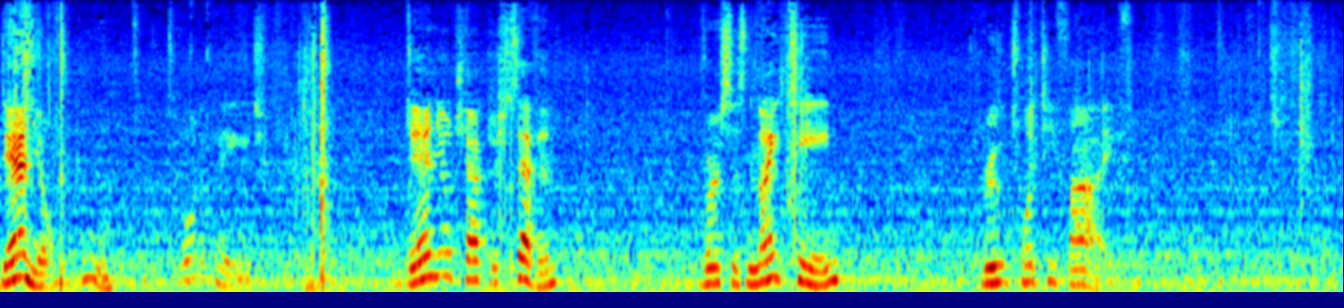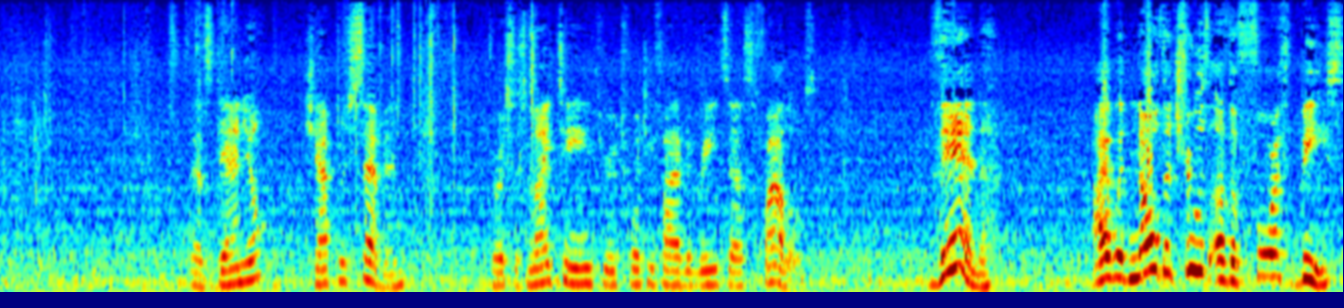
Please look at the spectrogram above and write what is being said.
Daniel. Ooh, tore page. Daniel chapter 7, verses 19 through 25. That's Daniel chapter 7, verses 19 through 25. It reads as follows Then I would know the truth of the fourth beast,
